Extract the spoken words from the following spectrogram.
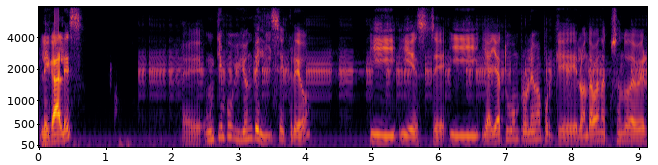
legales. Eh, un tiempo vivió en Belice, creo. Y, y este. Y, y allá tuvo un problema porque lo andaban acusando de haber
